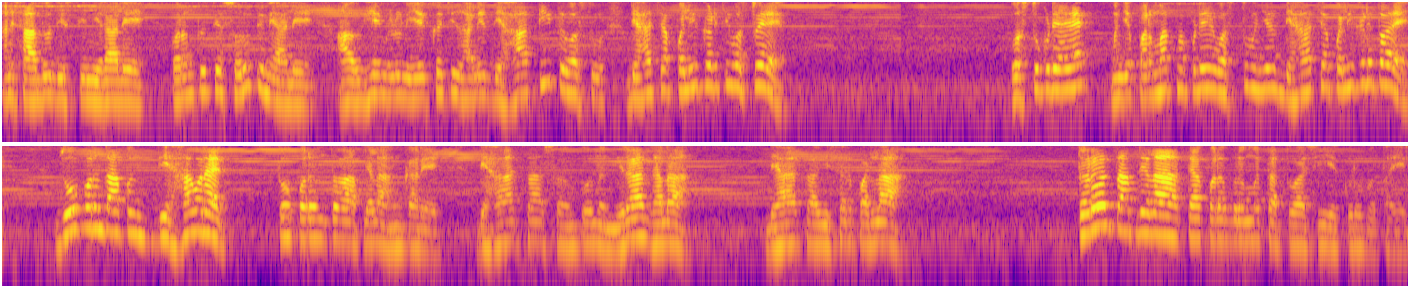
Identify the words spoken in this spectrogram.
आणि साधू दिसती निराले परंतु ते स्वरूपी मिळाले. अवघे मिळून एकची झाले देहातीत वस्तू. देहाच्या पलीकडची वस्तू आहे. वस्तू कुठे आहे? म्हणजे परमात्मा कुठे वस्तू म्हणजे देहाच्या पलीकडे तो आहे. जोपर्यंत आपण देहावर आहेत तोपर्यंत आपल्याला अहंकार आहे. देहाचा संपूर्ण निराश झाला देहाचा विसर पडला तरच आपल्याला त्या परब्रह्म तत्वाशी एकरूप होता येईल.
